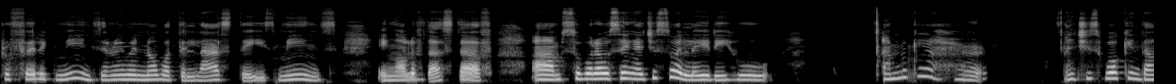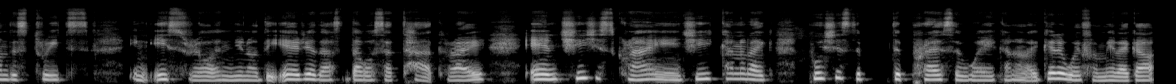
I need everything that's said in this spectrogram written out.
prophetic means. They don't even know what the last days means and all of that stuff. Um, so what I was saying, I just saw a lady who I'm looking at her and she's walking down the streets in Israel and you know the area that that was attacked right? And she's just crying. She kind of like pushes the the press away kind of like get away from me like uh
